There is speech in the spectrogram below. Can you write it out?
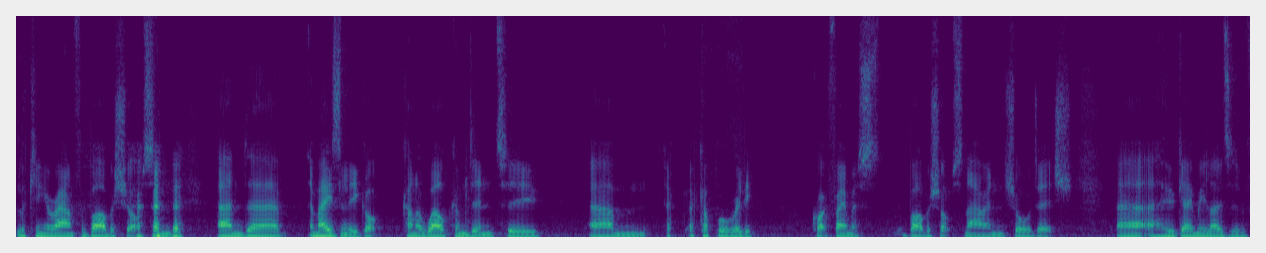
looking around for barbershops and and uh, amazingly got kind of welcomed into um, a, a couple really quite famous barbershops now in Shoreditch uh, who gave me loads of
